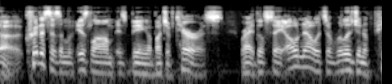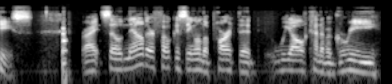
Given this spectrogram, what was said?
uh, criticism of Islam as being a bunch of terrorists, right? They'll say, "Oh no, it's a religion of peace," right? So now they're focusing on the part that we all kind of agree,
